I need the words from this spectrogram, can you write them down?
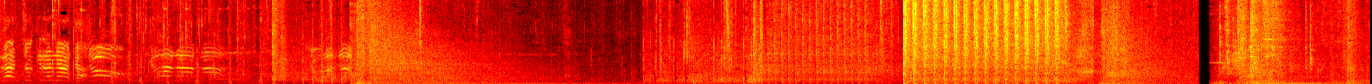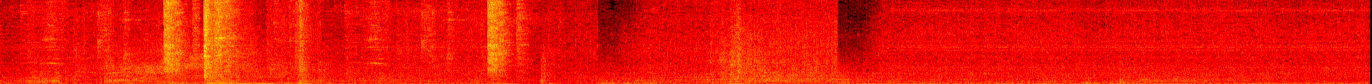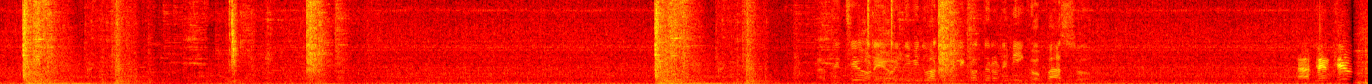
Lancio granata! spot un elicottero nemico, passo. Attenzione!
